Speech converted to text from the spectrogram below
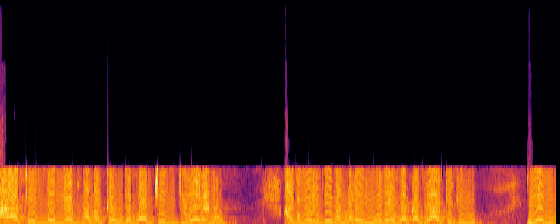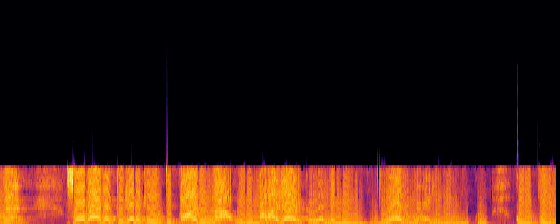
ആ ചൈതന്യം നമുക്ക് എന്തെല്ലാം ചെയ്തു തരണം? അതിനുവേണ്ടി നമ്മൾ എങ്ങനെയെന്നൊക്കെ പ്രാർത്ഥിക്കുന്നു? എന്ന് സോപാനത്തിൽ ഇടയ്ക്ക് കൂട്ടി പാടുന്ന ഒരു മാരാർക്ക് അല്ലെങ്കിൽ ഒരു പുതുവാളിന് അല്ലെങ്കിൽ കുറുപ്പിന്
